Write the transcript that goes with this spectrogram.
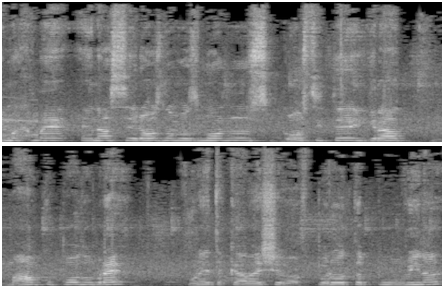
Имахме една сериозна възможност. Гостите играят малко по-добре. Поне така беше в първата половина.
